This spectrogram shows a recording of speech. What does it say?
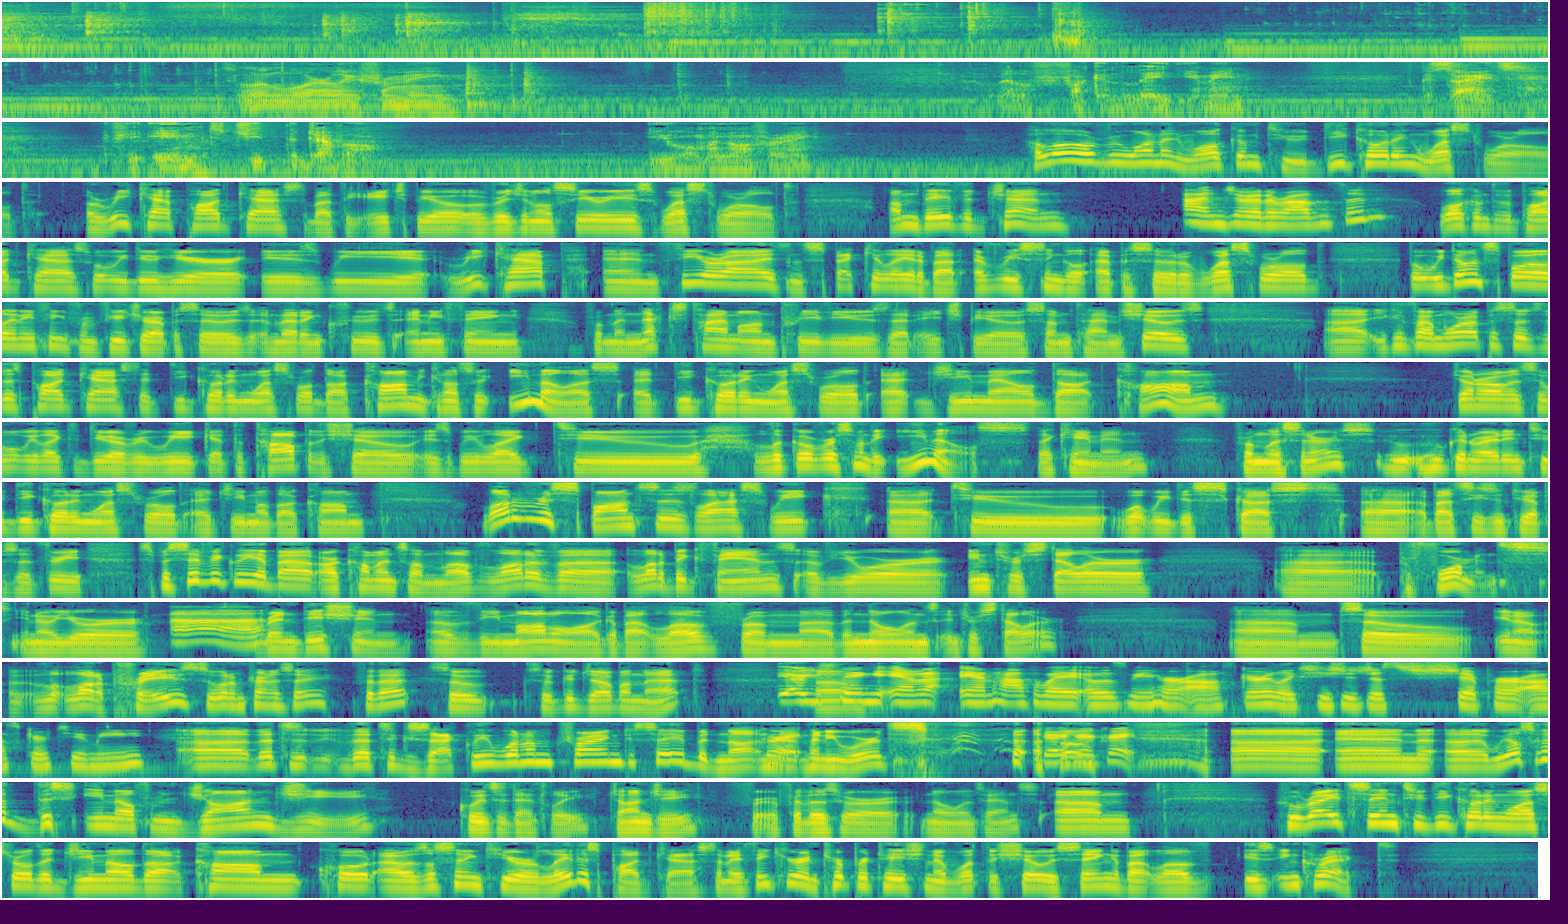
a little early for me. A little fucking late, you mean? Besides, if you aim to cheat the devil, you owe him an offering. Eh? Hello, everyone, and welcome to Decoding Westworld, a recap podcast about the HBO original series Westworld. I'm David Chen. I'm Joanna Robinson. Welcome to the podcast. What we do here is we recap and theorize and speculate about every single episode of Westworld, but we don't spoil anything from future episodes, and that includes anything from the next time on previews that HBO sometimes shows. Uh, you can find more episodes of this podcast at decodingwestworld.com. You can also email us at decodingwestworld at gmail.com. Joanna Robinson, what we like to do every week at the top of the show is we like to look over some of the emails that came in from listeners who, who can write into decodingwestworld at gmail.com. A lot of responses last week uh, to what we discussed uh, about season two, episode three, specifically about our comments on love. A lot of uh, a lot of big fans of your interstellar uh, performance. You know, your rendition of the monologue about love from uh, the Nolan's Interstellar. Um, so you know, a lot of praise is what I'm trying to say for that. So so good job on that. Are you Um, saying Anne, Anne Hathaway owes me her Oscar? Like she should just ship her Oscar to me? Uh, that's that's exactly what I'm trying to say, but not in that many words. Great, great, great. Uh, and uh, we also got this email from John G. Coincidentally, John G. For for those who are Nolan fans, um, who writes into decodingwestworld at gmail.com, quote, I was listening to your latest podcast, and I think your interpretation of what the show is saying about love is incorrect.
